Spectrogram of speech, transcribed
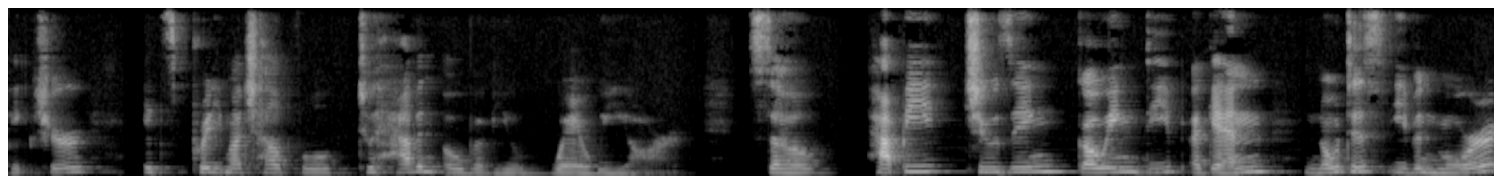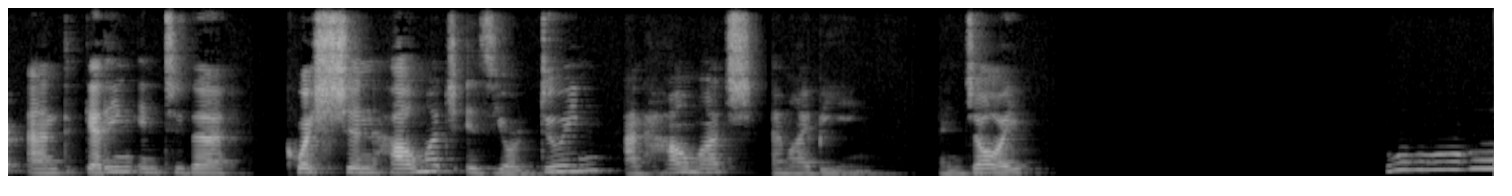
picture, it's pretty much helpful to have an overview where we are. So happy, choosing, going deep again, notice even more, and getting into the question how much is your doing and how much am I being? Enjoy. Ooh.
